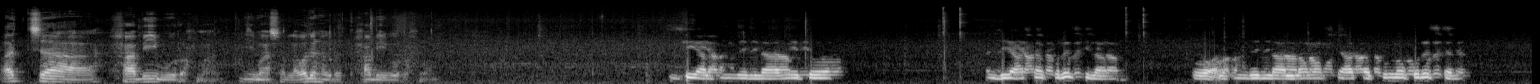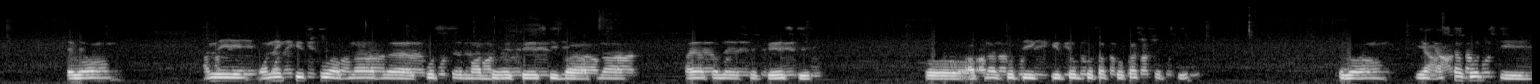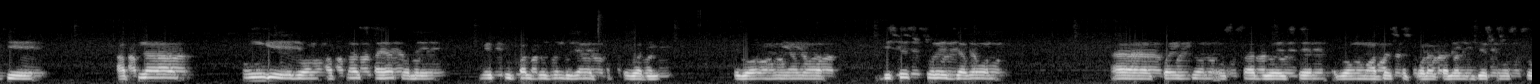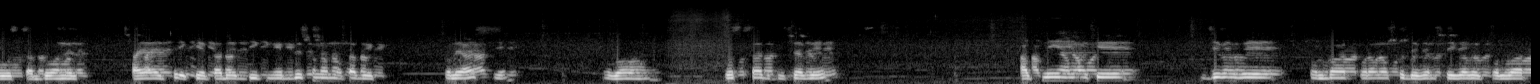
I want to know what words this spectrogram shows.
আচ্ছা হাবিবুর রহমান। জি মাশাল্লাহ বলেন হজরত হাবিবুর রহমান। জি আলহামদুলিল্লাহ আমি তো যে আশা করেছিলাম তো আলহামদুলিল্লাহ আল্লাহ আমার সে আশা পূর্ণ করেছেন। এবং আমি অনেক কিছু আপনার কোর্সের মাধ্যমে পেয়েছি বা আপনার ছায়াতলে এসে পেয়েছি। তো আপনার প্রতি কৃতজ্ঞতা প্রকাশ করছি। এবং এ আশা করছি যে আপনার সঙ্গে এবং আপনার ছায়াতলে মৃত্যুকাল পর্যন্ত যেন থাকতে পারি। এবং আমি আমার, বিশেষ করে যেমন কয়েকজন ওস্তাদ রয়েছেন এবং মাদ্রাসা পড়াকালীন যে সমস্ত ওস্তাদ দোয়ানের ছায়ায় থেকে তাদের দিক নির্দেশনা মোতাবেক চলে আসছে এবং ওস্তাদ হিসাবে আপনি আমাকে যেভাবে চলবার পরামর্শ দেবেন সেইভাবে চলবার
